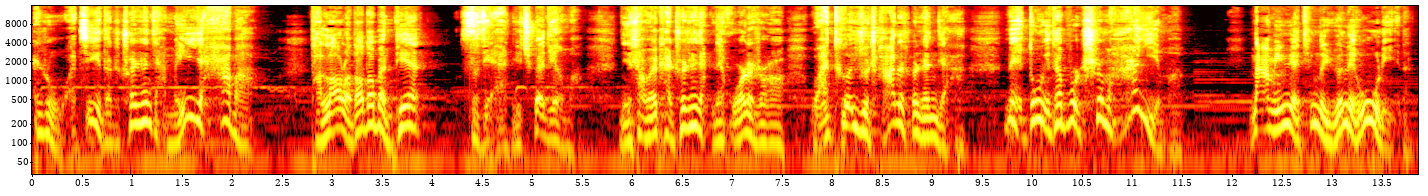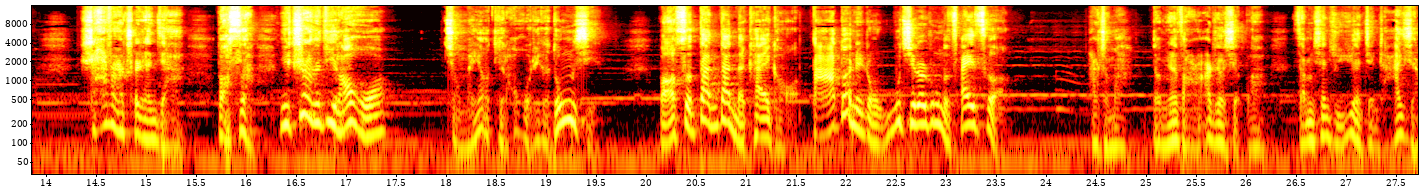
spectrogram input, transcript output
但是我记得这穿山甲没牙吧？他唠唠叨叨半天。四姐，你确定吗？你上回看穿山甲那活的时候，我还特意去查那穿山甲，那东西它不是吃蚂蚁吗？那明月听得云里雾里的，啥玩意儿穿山甲？宝四，你知道那地老虎？就没有地老虎这个东西。宝四淡淡的开口，打断这种无疾而终的猜测。二舅妈，等明天早上二舅醒了，咱们先去医院检查一下。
